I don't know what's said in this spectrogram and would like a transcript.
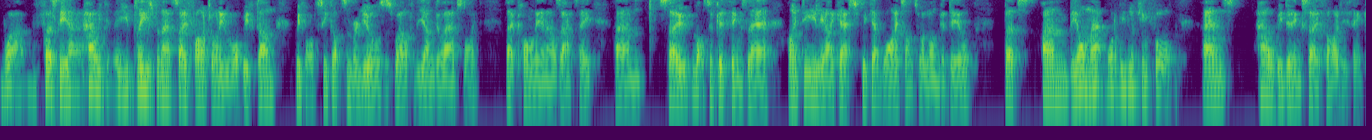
what, firstly, how are you pleased with that so far, Johnny, with what we've done? We've obviously got some renewals as well for the younger lads like uh, Connolly and Alzate. Um, so lots of good things there. Ideally, I guess we get White onto a longer deal. But um, beyond that, what are we looking for? And how are we doing so far, do you think?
